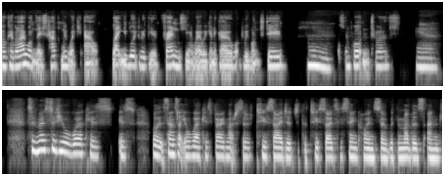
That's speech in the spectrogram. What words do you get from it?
Okay, well, I want this. How can we work it out? Like you would with your friends, you know, where are we're going to go, what do we want to do? Mm. What's important to us? Yeah. So most of your work is is well, it sounds like your work is very much sort of two sided, the two sides of the same coin. So with the mothers and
